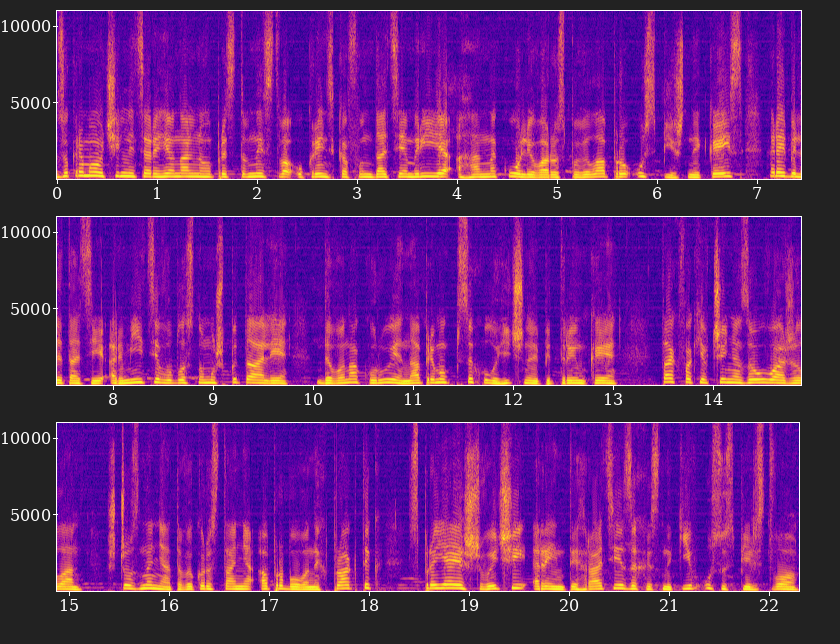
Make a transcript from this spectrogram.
Зокрема, очільниця регіонального представництва Українська фундація Мрія Ганна Колєва розповіла про успішний кейс реабілітації армійців в обласному шпиталі, де вона курує напрямок психологічної підтримки. Так фахівчиня зауважила, що знання та використання апробованих практик сприяє швидшій реінтеграції захисників у суспільство.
